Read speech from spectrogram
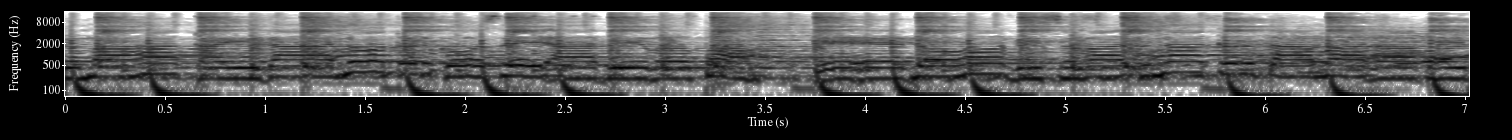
કળિયુગમાં કાયદાનો તડકો છે આ બેવફા. એનો વિશ્વાસ ના કરતા મારા ભાઈ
